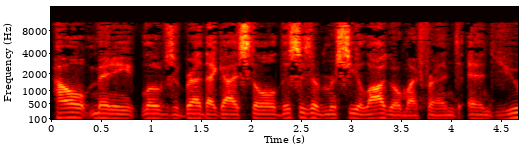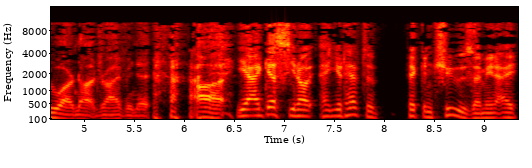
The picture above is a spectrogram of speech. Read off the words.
How many loaves of bread that guy stole? This is a Murcielago, my friend, and you are not driving it. Uh, yeah, I guess you know you'd have to pick and choose. I mean, I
